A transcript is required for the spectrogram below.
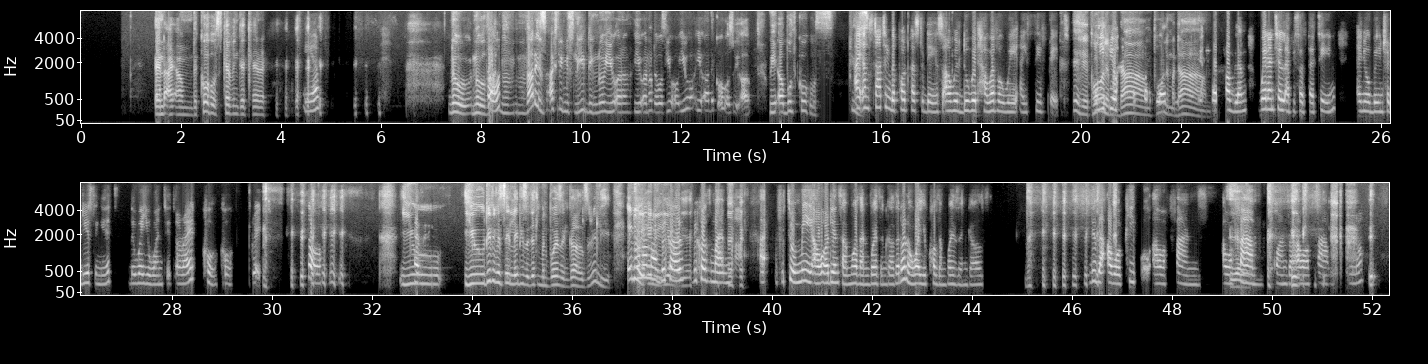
And I am the co-host, Kevin Gakere. Yep. No, no, that that is actually misleading. No, you are you are not the host. You are you are, you are the co-host. We are we are both co-hosts. Please. I am starting the podcast today, so I will do it however way I see fit. Hey, hey, Paul, if you- madam, Paul, madam. No problem. Wait until episode 13 and you'll be introducing it the way you want it. All right? Cool, cool. Great. So- you um, you didn't even say ladies and gentlemen, boys and girls. Really? Anyway, no, no, no, anyway, yeah, because yeah. because my I, to me, our audience are more than boys and girls. I don't know why you call them boys and girls. These are our people, our fans, our Yeah. fam, Kwanzaa, our fam. You know?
